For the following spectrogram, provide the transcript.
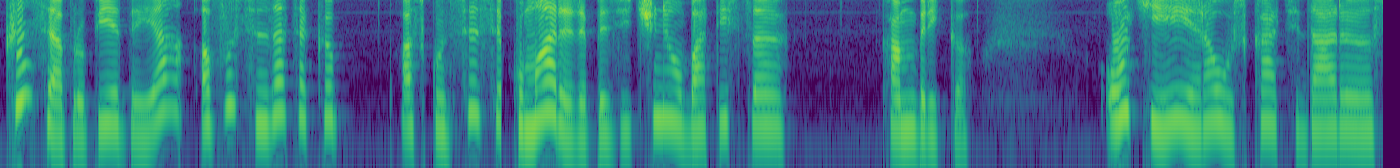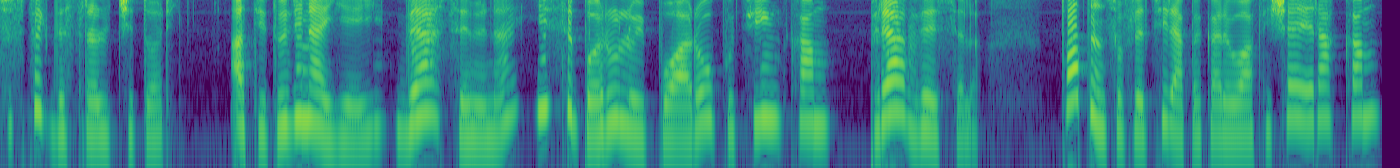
Când se apropie de ea, a avut senzația că ascunsese cu mare repeziciune o batistă cambrică. Ochii ei erau uscați, dar uh, suspect de strălucitori. Atitudinea ei, de asemenea, îi se păru lui Poirot puțin cam prea veselă. Toată însuflețirea pe care o afișa era cam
